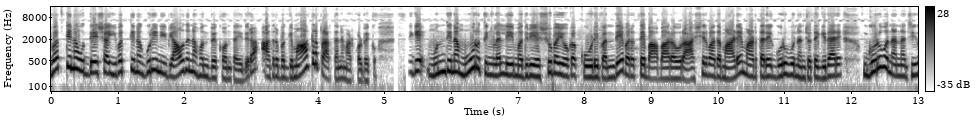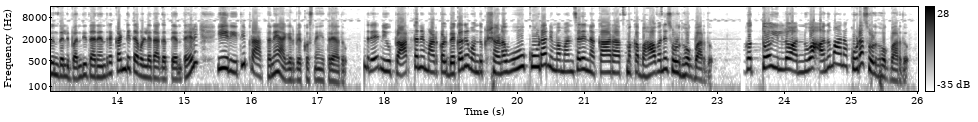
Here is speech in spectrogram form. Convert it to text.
ಇವತ್ತಿನ ಉದ್ದೇಶ, ಇವತ್ತಿನ ಗುರಿ ನೀವು ಯಾವುದನ್ನು ಹೊಂದಬೇಕು ಅಂತ ಇದ್ದೀರೋ, ಅದರ ಬಗ್ಗೆ ಮಾತ್ರ ಪ್ರಾರ್ಥನೆ ಮಾಡ್ಕೊಳ್ಬೇಕು. ನನಗೆ ಮುಂದಿನ ಮೂರು ತಿಂಗಳಲ್ಲಿ ಮದುವೆಯ ಶುಭ ಯೋಗ ಕೂಡಿ ಬಂದೇ ಬರುತ್ತೆ. ಬಾಬಾರವರು ಆಶೀರ್ವಾದ ಮಾಡೇ ಮಾಡ್ತಾರೆ. ಗುರುವು ನನ್ನ ಜೊತೆಗಿದ್ದಾರೆ. ಗುರುವು ನನ್ನ ಜೀವನದಲ್ಲಿ ಬಂದಿದ್ದಾರೆ ಅಂದರೆ ಖಂಡಿತ ಒಳ್ಳೇದಾಗತ್ತೆ ಅಂತ ಹೇಳಿ ಈ ರೀತಿ ಪ್ರಾರ್ಥನೆ ಆಗಿರಬೇಕು ಸ್ನೇಹಿತರೆ ಅದು. ಅಂದರೆ ನೀವು ಪ್ರಾರ್ಥನೆ ಮಾಡ್ಕೊಳ್ಬೇಕಾದ್ರೆ ಒಂದು ಕ್ಷಣವೂ ಕೂಡ ನಿಮ್ಮ ಮನಸ್ಸಲ್ಲಿ ನಕಾರಾತ್ಮಕ ಭಾವನೆ ಸುಳಿದು ಹೋಗಬಾರ್ದು. ಆಗುತ್ತೋ ಇಲ್ಲೋ ಅನ್ನುವ ಅನುಮಾನ ಕೂಡ ಸುಳಿದು ಹೋಗಬಾರ್ದು. ಹಾಗೆ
